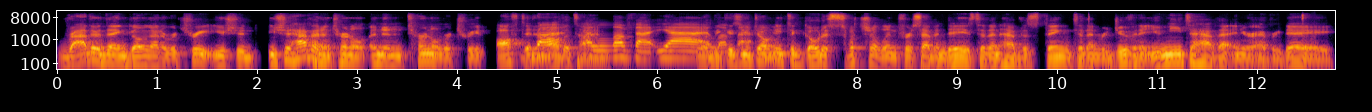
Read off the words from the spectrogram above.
rather than going on a retreat, you should you should have an internal an internal retreat often right. and all the time. I love that. Yeah, yeah because that. you don't need to go to Switzerland for seven days to then have this thing to then rejuvenate. You need to have that in your everyday.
